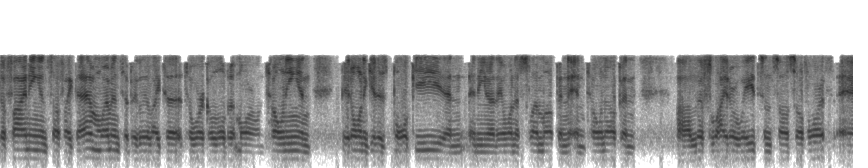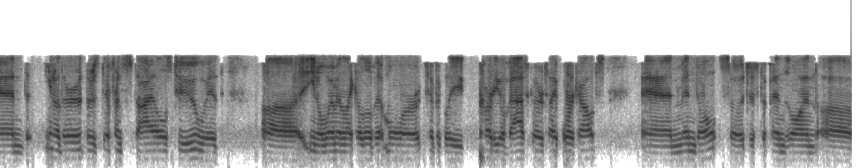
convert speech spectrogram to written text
defining and stuff like that. And women typically like to to work a little bit more on toning and they don't want to get as bulky and and you know they want to slim up and and tone up and uh, lift lighter weights and so on and so forth. And you know there there's different styles too with uh, you know women like a little bit more typically cardiovascular type workouts, and men don't. So it just depends on. Uh,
